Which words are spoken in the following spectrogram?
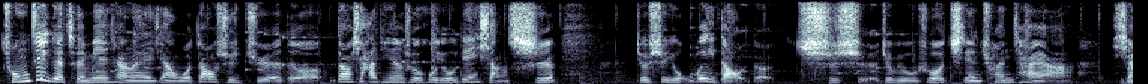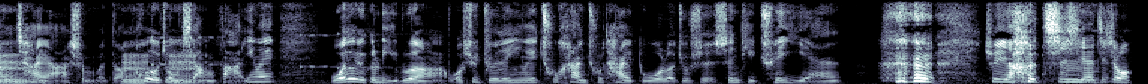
从这个层面上来讲，我倒是觉得到夏天的时候会有点想吃，就是有味道的吃食，就比如说吃点川菜啊、湘菜啊什么的，嗯会有这种嗯想法。因为我有一个理论啊，我是觉得因为出汗出太多了，就是身体缺盐，所以要吃些嗯这种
